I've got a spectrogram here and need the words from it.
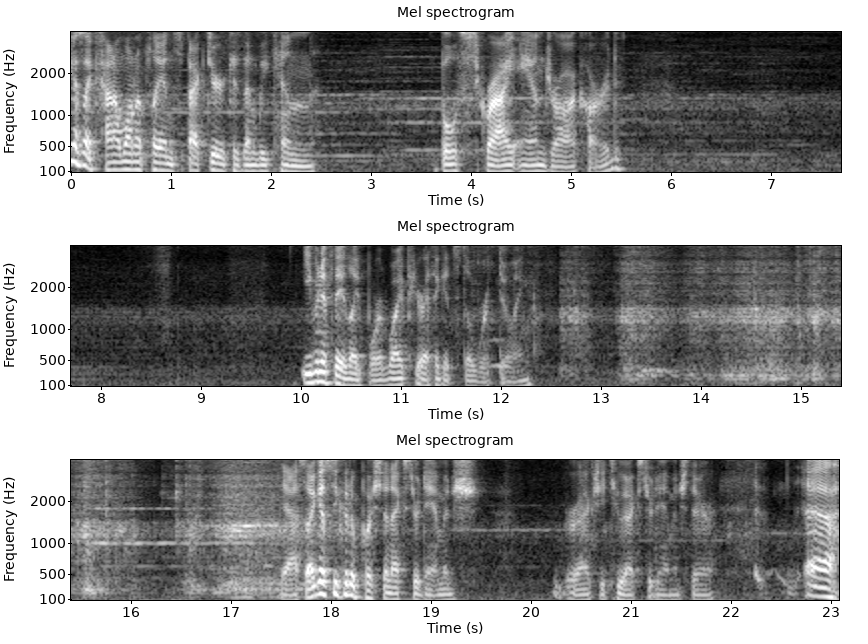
Guess I kind of want to play Inspector because then we can both scry and draw a card. Even if they like board wipe here, I think it's still worth doing. Yeah, so I guess we could have pushed an extra damage, or actually two extra damage there. Uh,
